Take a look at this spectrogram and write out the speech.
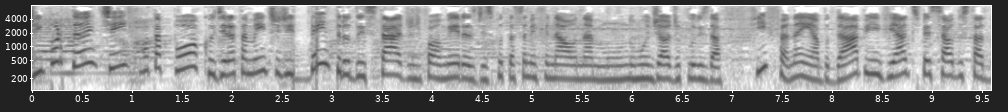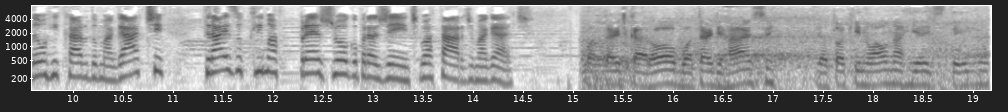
De importante, hein? Falta pouco, diretamente de dentro do estádio de Palmeiras, disputa semifinal na, no Mundial de Clubes da FIFA, né, em Abu Dhabi. Enviado especial do Estadão, Ricardo Magatti, traz o clima pré-jogo pra gente. Boa tarde, Magatti. Boa tarde, Carol. Boa tarde, Harce. Já estou aqui no Al Nahya Stadium,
